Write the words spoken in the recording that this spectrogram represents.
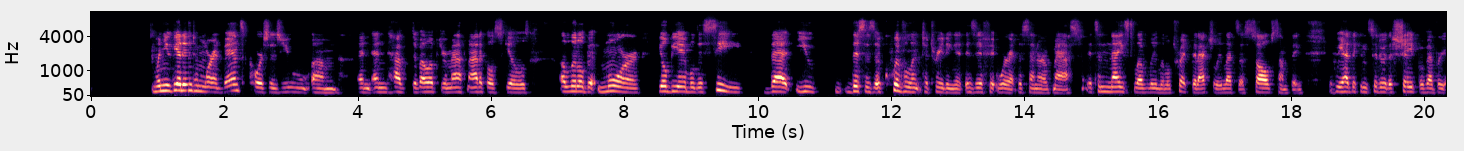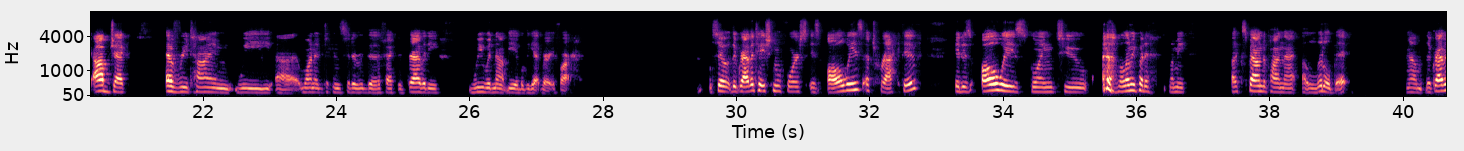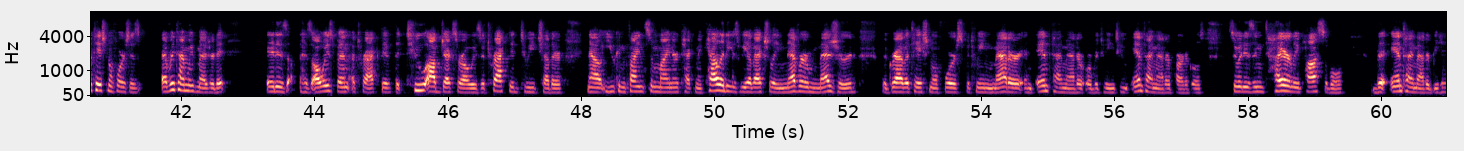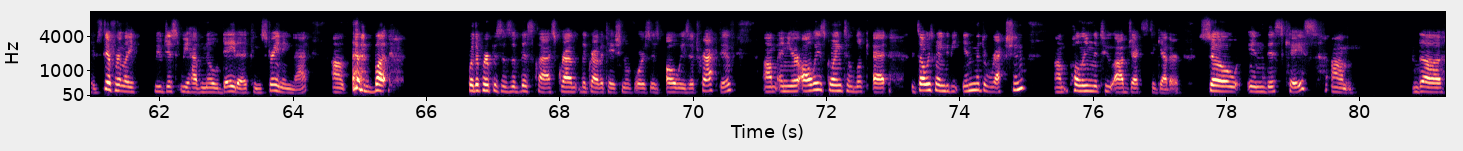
when you get into more advanced courses, you um, and, and have developed your mathematical skills a little bit more, you'll be able to see that you this is equivalent to treating it as if it were at the center of mass. It's a nice, lovely little trick that actually lets us solve something. If we had to consider the shape of every object, every time we uh, wanted to consider the effect of gravity, we would not be able to get very far. So the gravitational force is always attractive. It is always going to, well, let me put it, let me expound upon that a little bit. Um, the gravitational force is every time we've measured it, it is has always been attractive that two objects are always attracted to each other. Now you can find some minor technicalities. We have actually never measured the gravitational force between matter and antimatter or between two antimatter particles. So it is entirely possible that antimatter behaves differently. We've just, we have no data constraining that. Um, but for the purposes of this class, grav the gravitational force is always attractive. Um, and you're always going to look at, it's always going to be in the direction um, pulling the two objects together. So in this case, um, the,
